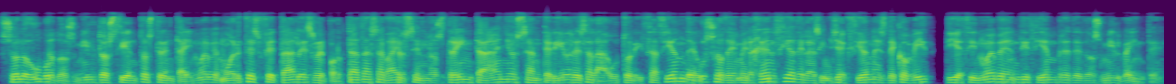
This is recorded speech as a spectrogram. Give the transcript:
solo hubo 2.239 muertes fetales reportadas a Baers en los 30 años anteriores a la autorización de uso de emergencia de las inyecciones de COVID-19 en diciembre de 2020.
